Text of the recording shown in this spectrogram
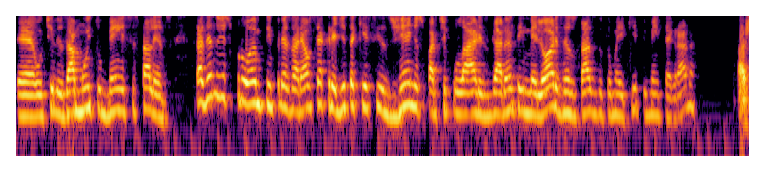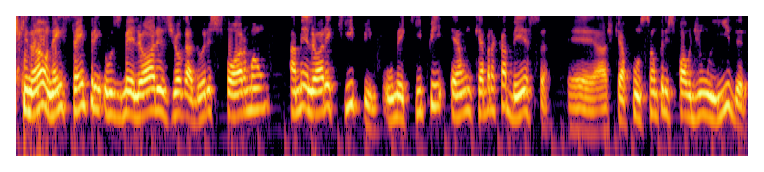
é, utilizar muito bem esses talentos. Trazendo isso para o âmbito empresarial, você acredita que esses gênios particulares garantem melhores resultados do que uma equipe bem integrada? Acho que não, nem sempre os melhores jogadores formam a melhor equipe. Uma equipe é um quebra-cabeça. É, acho que a função principal de um líder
